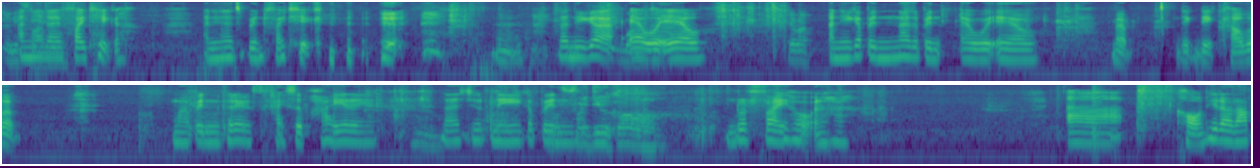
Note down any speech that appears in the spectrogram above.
อันนี้อันนี้ฟอะไรไฟเทคอะอันนี้น่าจะเป็นไฟเทคอ่าแล้วนี้ก็ LOL ใช่ปะอันนี้ก็เป็นน่าจะเป็น LOL แบบเด็กๆเขาแบบ มาเป็นเขาเรียกขายเซอร์ไพรส์อะไรเงี้ยและชุดนี้ก็เป็น รถไฟที่ละก็รถไฟเหาะนะคะ อ่า ของที่เรารับ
